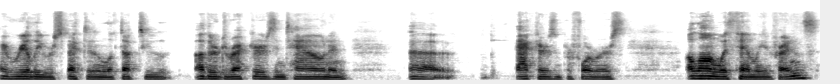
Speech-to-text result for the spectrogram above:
I really respected and looked up to, other directors in town and uh, actors and performers, along with family and friends.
